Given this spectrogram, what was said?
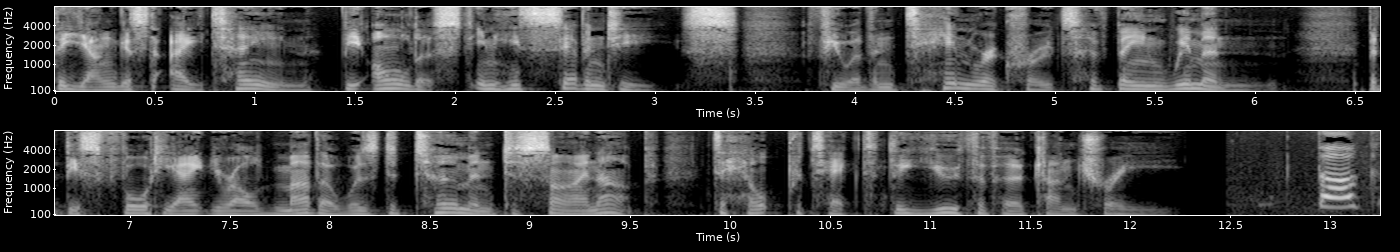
The youngest 18, the oldest in his 70s Fewer than 10 recruits have been women. But this 48 year old mother was determined to sign up to help protect the youth of her country. Так,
